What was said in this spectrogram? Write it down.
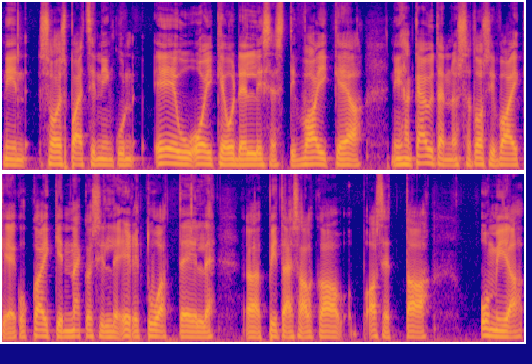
niin se olisi paitsi niin kuin EU-oikeudellisesti vaikea, niin ihan käytännössä tosi vaikea, kun kaikki näköisille eri tuotteille pitäisi alkaa asettaa omia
